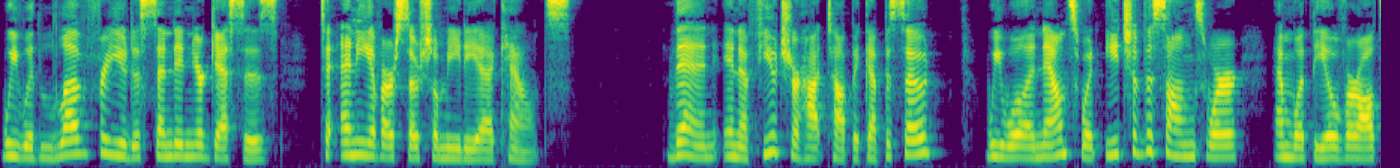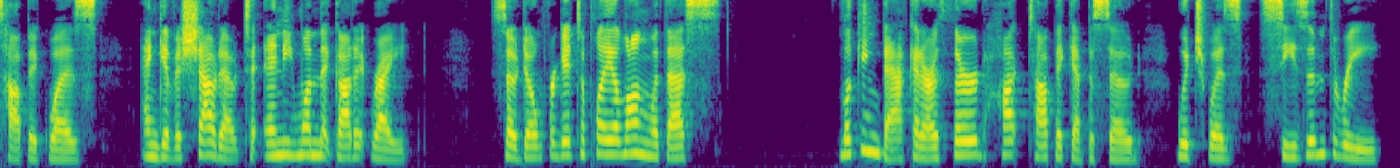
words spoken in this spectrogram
we would love for you to send in your guesses to any of our social media accounts. Then, in a future Hot Topic episode, we will announce what each of the songs were and what the overall topic was, and give a shout out to anyone that got it right so don't forget to play along with us. Looking back at our third Hot Topic episode, which was Season 3,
